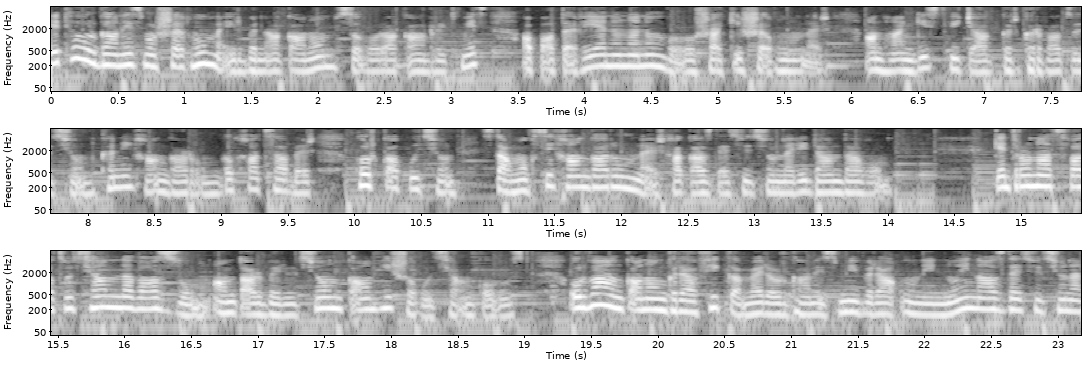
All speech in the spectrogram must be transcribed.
Եթե օրգանիզմը շեղվում է իր բնականon սովորական ռիթմից, ապա տեղի են ունենում որոշակի շեղումներ՝ անհանգիստ վիճակ, գրգռվածություն, քնի խանգարում, գլխացավեր, փորկապություն, ստամոքսի խանգարումներ, հակազդեցությունների դանդաղում կենտրոնացվածության նվազում, անտարբերություն կամ հիշողության կորուստ։ Օրվա անկանոն գրաֆիկը մեր օրգանիզմի վրա ունի նույն ազդեցությունը,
